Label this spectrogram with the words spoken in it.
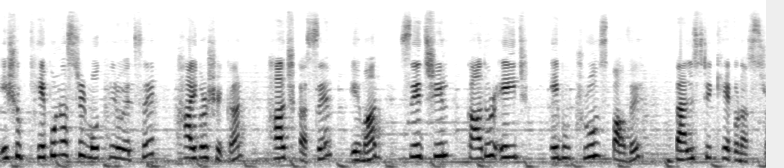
এসব ক্ষেপণাস্ত্রের মধ্যে রয়েছে Khaibar Shekan Haj Qasem, Emad Sejjil Qadr H এবং ক্রুজ পাভে ব্যালিস্টিক ক্ষেপণাস্ত্র।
